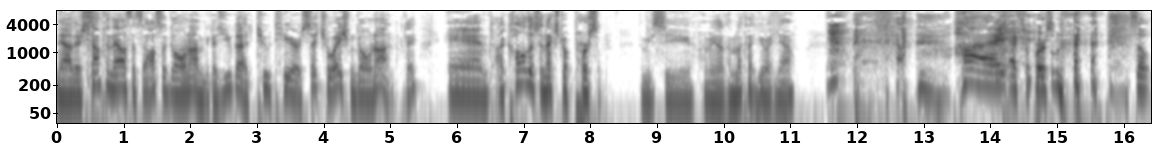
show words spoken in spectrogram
Now, there's something else that's also going on because you've got a two tier situation going on. Okay? And I call this an extra person. Let me see. I mean, I'm looking at you right now. Hi, extra person. so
